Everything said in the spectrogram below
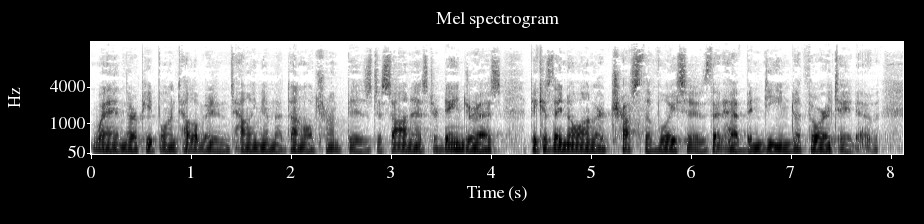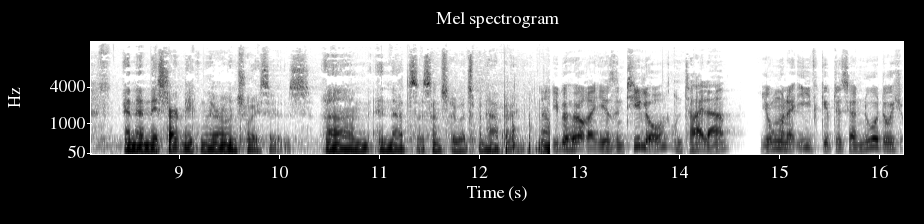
when there are people on television telling them that Donald Trump is dishonest or dangerous because they no longer trust the voices that have been deemed authoritative. And then they start making their own choices. Um, and that's essentially what's been happening. Liebe Hörer, hier sind Thilo. Und Tyler, Jung und Naiv gibt es ja nur durch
